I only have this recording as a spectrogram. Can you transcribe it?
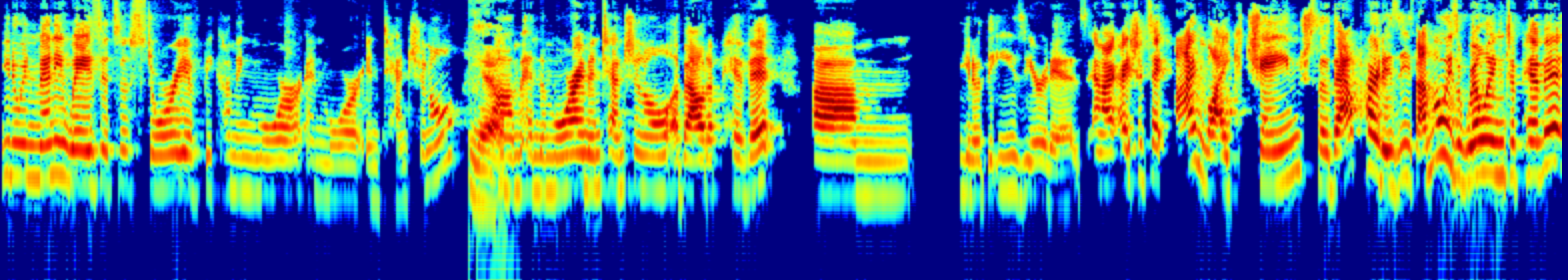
you know, in many ways, it's a story of becoming more and more intentional. Yeah. Um, and the more I'm intentional about a pivot, um, you know, the easier it is. And I, I, should say, I like change. So that part is easy. I'm always willing to pivot.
